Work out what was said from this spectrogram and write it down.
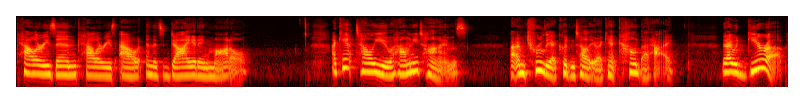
calories in, calories out, and this dieting model. I can't tell you how many times, I'm truly, I couldn't tell you, I can't count that high, that I would gear up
